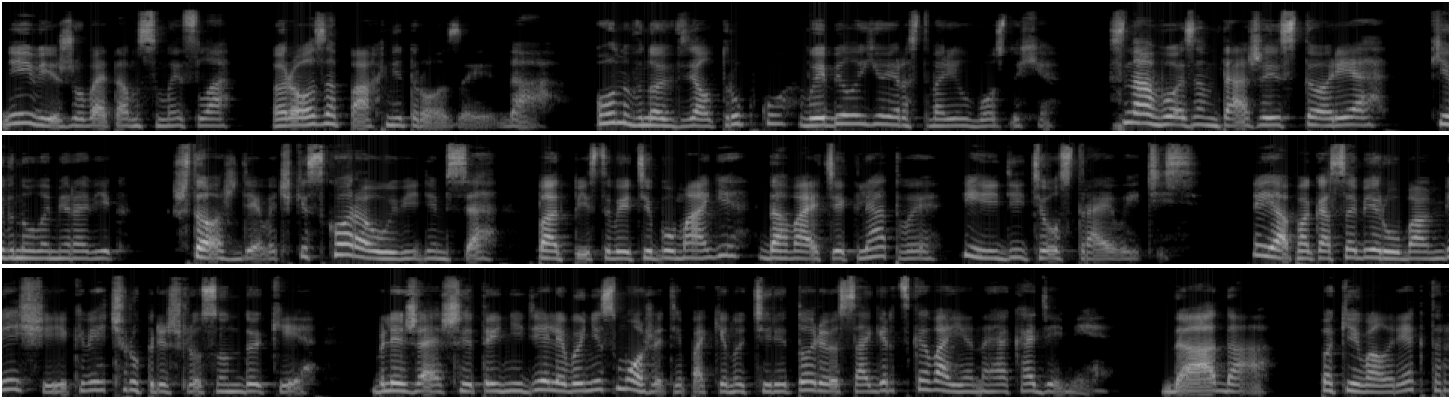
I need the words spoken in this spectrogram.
Не вижу в этом смысла. Роза пахнет розой, да. Он вновь взял трубку, выбил ее и растворил в воздухе. «С навозом та же история», — кивнула Мировик. «Что ж, девочки, скоро увидимся. Подписывайте бумаги, давайте клятвы и идите устраивайтесь. Я пока соберу вам вещи и к вечеру пришлю сундуки. Ближайшие три недели вы не сможете покинуть территорию Сагердской военной академии». «Да-да», — покивал ректор,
